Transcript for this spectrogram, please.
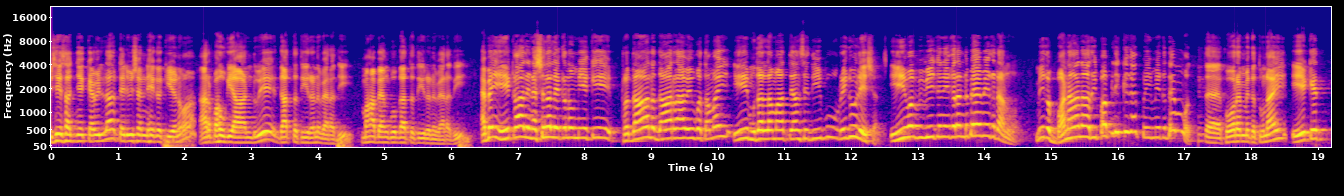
විශේෂඥයෙක් ඇවිල්ලා ටෙලිවිෂන් එකක කියනවා අර පහුගිය ආණ්ඩුවේ ගත්ත තීරණ වැරදි. මහා බැංකුව ගත්ත තීරණ වැරදි. හැබැයි ඒ කාලේ national economy එකේ ප්‍රධාන ධාරාවෙව තමයි ඒ මුදල් අමාත්‍යාංශය දීපු regulation. ඒව විවේචනය කරන්න බෑ මේකට අනුව. මේක බනානා රිපබ්ලික් එකක් වෙයි මේක දැම්මොත්. කෝරම් එක තුනයි ඒකෙත්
